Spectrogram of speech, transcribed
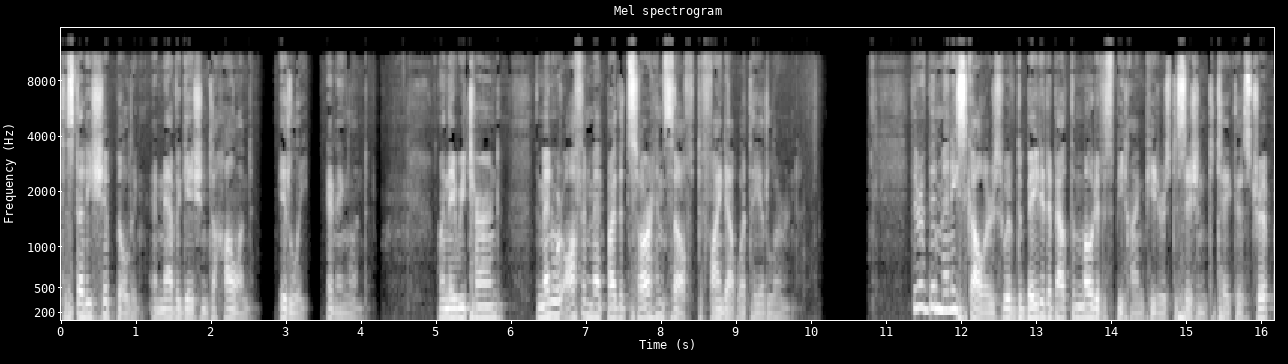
to study shipbuilding and navigation to Holland, Italy, and England. When they returned, the men were often met by the Tsar himself to find out what they had learned. There have been many scholars who have debated about the motives behind Peter's decision to take this trip.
